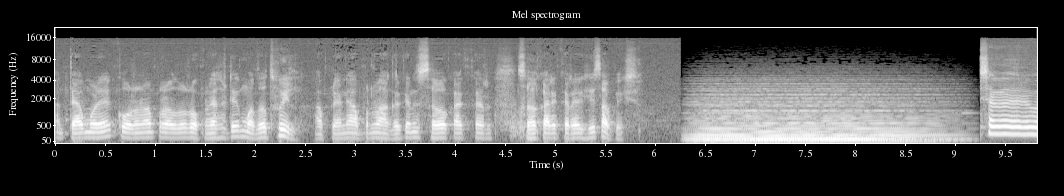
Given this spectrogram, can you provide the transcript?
आणि त्यामुळे कोरोना प्रादुर्भाव रोखण्यासाठी मदत होईल आपल्याने आपण नागरिकांनी सहकार्य कर सहकार्य करावे हीच अपेक्षा. सर्व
